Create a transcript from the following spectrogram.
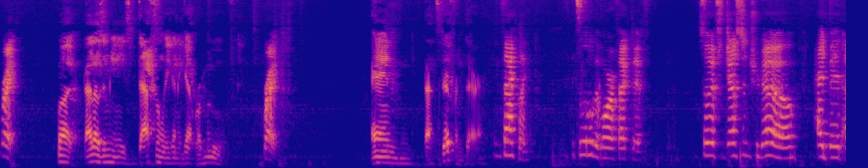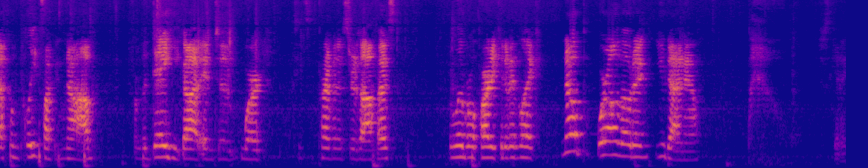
right, But that doesn't mean he's definitely going to get removed. right, And that's different there. exactly. It's a little bit more effective. So if Justin Trudeau had been a complete fucking knob from the day he got into where prime minister's office, the Liberal Party could have been like, "Nope, we're all voting. You die now." Just kidding.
